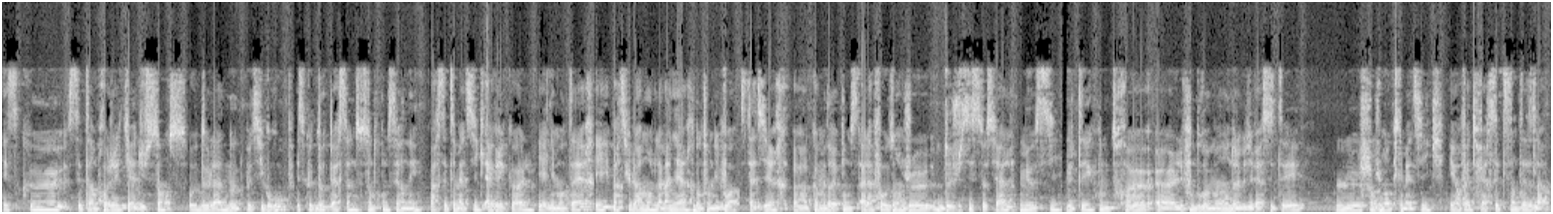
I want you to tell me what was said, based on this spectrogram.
est-ce que c'est un projet qui a du sens au-delà de notre petit groupe? Est-ce que d'autres personnes se sentent concernées par ces thématiques agricoles et alimentaires et particulièrement de la manière dont on les voit? C'est-à-dire euh, comme une réponse à la fois aux enjeux de justice sociale, mais aussi lutter contre euh, l'effondrement de la biodiversité, le changement climatique et en fait faire cette synthèse-là.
